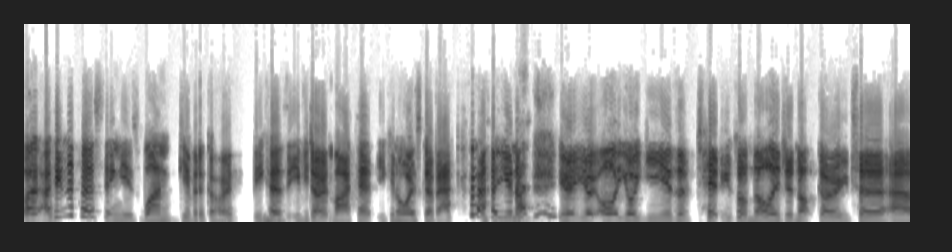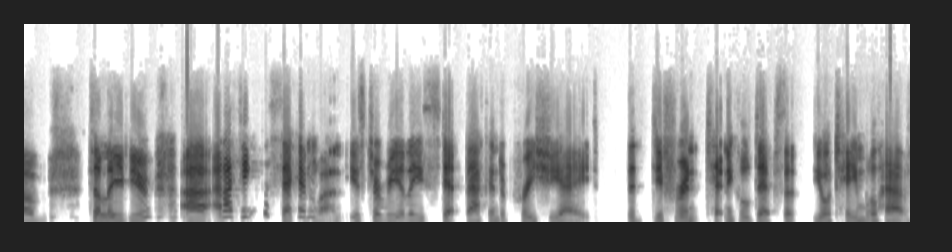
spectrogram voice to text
I think the first thing is one, give it a go because if you don't like it, you can always go back. you're not, you know, your, all your years of technical knowledge are not going to um, to leave you. Uh, and I think the second one is to really step back and appreciate the different technical depths that your team will have.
